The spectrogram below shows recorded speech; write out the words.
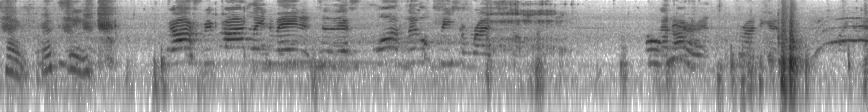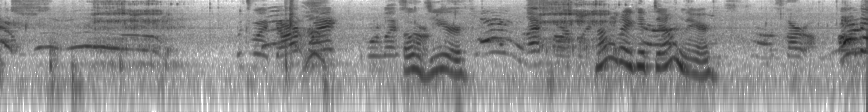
okay, let's see. Josh, we finally made it to this one little piece of redstone that I've been trying to get. Which way, dark way or less Oh dark? dear. Less dark way. How did I get down there? Start off. Oh no!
